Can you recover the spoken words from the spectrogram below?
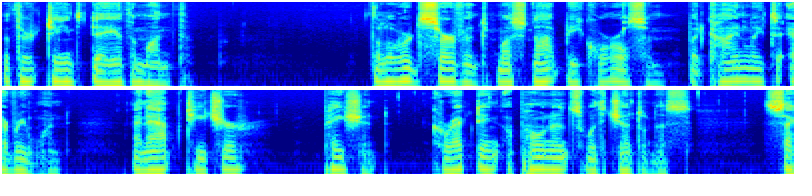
the thirteenth day of the month. The Lord's servant must not be quarrelsome, but kindly to everyone, an apt teacher, patient, correcting opponents with gentleness. 2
